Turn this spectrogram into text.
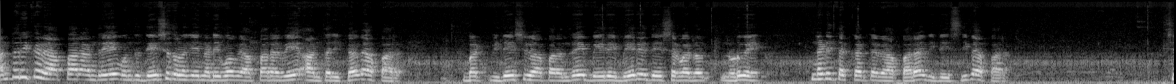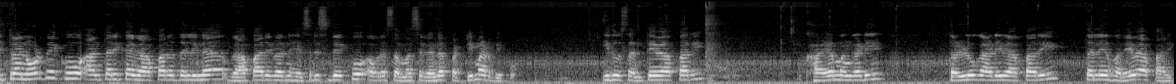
ಆಂತರಿಕ ವ್ಯಾಪಾರ ಅಂದರೆ ಒಂದು ದೇಶದೊಳಗೆ ನಡೆಯುವ ವ್ಯಾಪಾರವೇ ಆಂತರಿಕ ವ್ಯಾಪಾರ. ಬಟ್ ವಿದೇಶಿ ವ್ಯಾಪಾರ ಅಂದರೆ ಬೇರೆ ಬೇರೆ ದೇಶಗಳ ನಡುವೆ ನಡೀತಕ್ಕಂಥ ವ್ಯಾಪಾರ, ವಿದೇಶಿ ವ್ಯಾಪಾರ. ಚಿತ್ರ ನೋಡಬೇಕು, ಆಂತರಿಕ ವ್ಯಾಪಾರದಲ್ಲಿನ ವ್ಯಾಪಾರಿಗಳನ್ನು ಹೆಸರಿಸಬೇಕು, ಅವರ ಸಮಸ್ಯೆಗಳನ್ನು ಪಟ್ಟಿ ಮಾಡಬೇಕು. ಇದು ಸಂತೆ ವ್ಯಾಪಾರಿ, ಖಾಯಂ ಅಂಗಡಿ ತಳ್ಳುಗಾಡಿ ವ್ಯಾಪಾರಿ, ತಲೆ ಹೊರೆ ವ್ಯಾಪಾರಿ.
